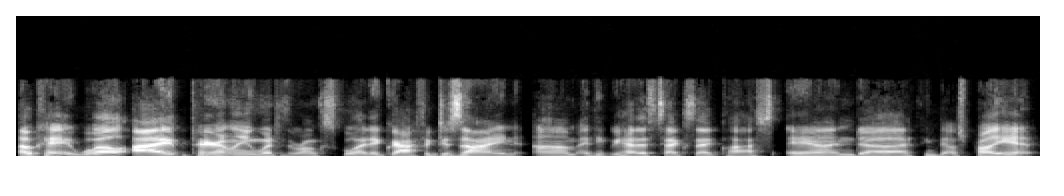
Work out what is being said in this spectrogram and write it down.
Okay, well, I apparently went to the wrong school. I did graphic design. Um, I think we had a sex ed class, and uh, I think that was probably it.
